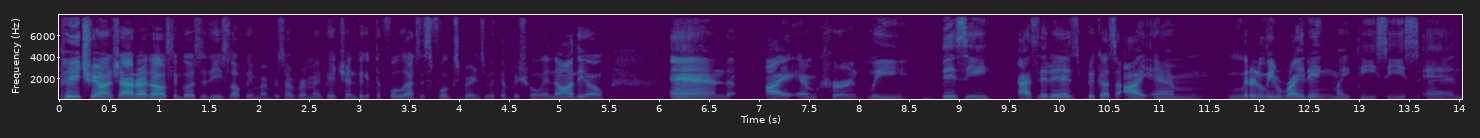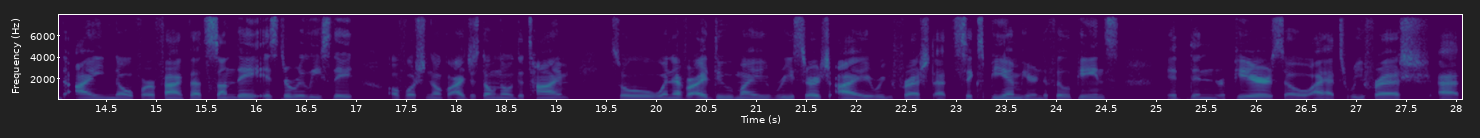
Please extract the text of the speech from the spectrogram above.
Patreon shout out also goes to these lovely members over my Patreon to get the full access, full experience with the visual and audio. And I am currently busy as it is because I am literally writing my thesis and I know for a fact that Sunday is the release date of Oshi no Ko. I just don't know the time. So whenever I do my research, I refreshed at 6 p.m. here in the Philippines. It didn't appear, so I had to refresh at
